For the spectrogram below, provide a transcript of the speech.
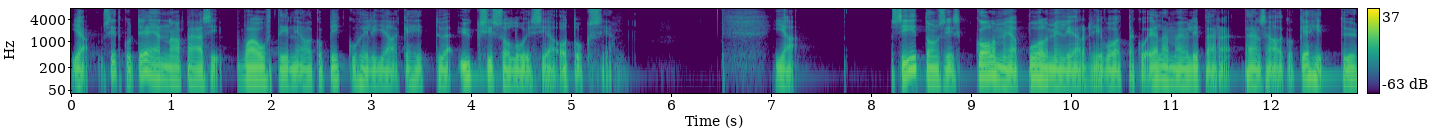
Ja sitten kun DNA pääsi vauhtiin, niin alkoi pikkuhiljaa kehittyä yksisoluisia otuksia. Ja siitä on siis kolme ja puoli miljardia vuotta, kun elämä ylipäänsä alkoi kehittyä.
